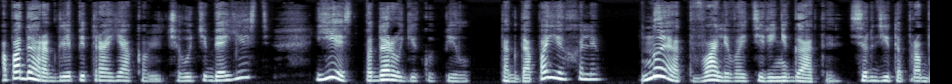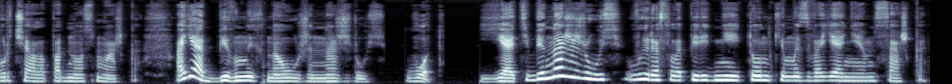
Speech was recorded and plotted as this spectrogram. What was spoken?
А подарок для Петра Яковлевича у тебя есть? Есть, по дороге купил. Тогда поехали. Ну и отваливайте, ренегаты, сердито пробурчала под нос Машка. А я отбивных на ужин нажрусь. Вот. Я тебе нажрусь, выросла перед ней тонким изваянием Сашка.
